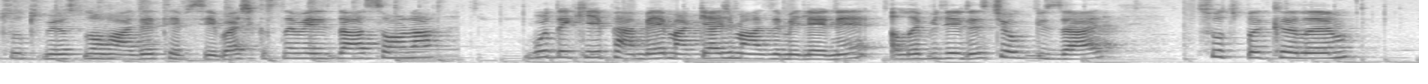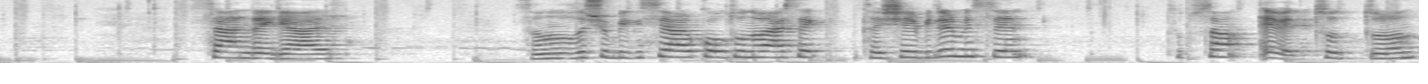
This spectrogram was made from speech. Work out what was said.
Tutmuyorsun o halde tepsiyi başkasına veririz daha sonra. Buradaki pembe makyaj malzemelerini alabiliriz. Çok güzel. Tut bakalım. Sen de gel. Sana da şu bilgisayar koltuğunu versek taşıyabilir misin? Tutsan. Evet tuttun.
